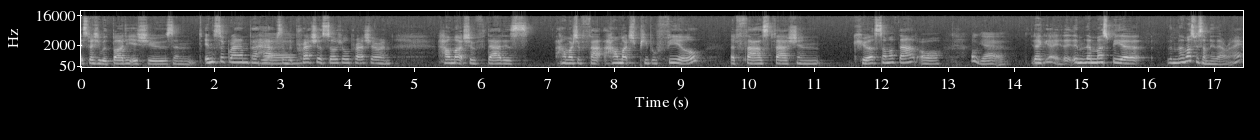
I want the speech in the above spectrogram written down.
especially with body issues and Instagram, perhaps, and the pressure, social pressure, and how much of that is how much of fa- how much people feel that fast fashion cures some of that, or Oh yeah. like uh, there must be a there must be something there, right?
